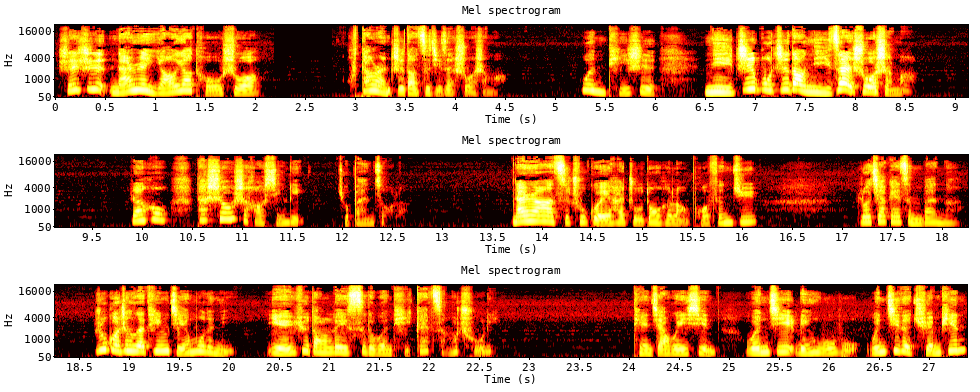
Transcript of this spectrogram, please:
谁知男人摇摇头说：“我当然知道自己在说什么。问题是，你知不知道你在说什么？”然后他收拾好行李就搬走了。男人二次出轨，还主动和老婆分居，罗家该怎么办呢？如果正在听节目的你，也遇到了类似的问题，该怎么处理？添加微信文姬零五五，文姬的全拼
